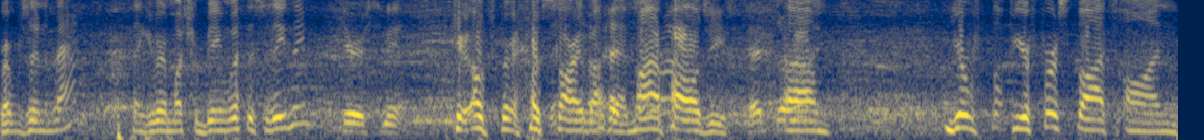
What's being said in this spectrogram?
Representative Mack, thank you very much for being with us this evening. Kerry Smith. Kerry, oh, oh, sorry about that. My all right. apologies. That's all right. Um, your, th- your first thoughts on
